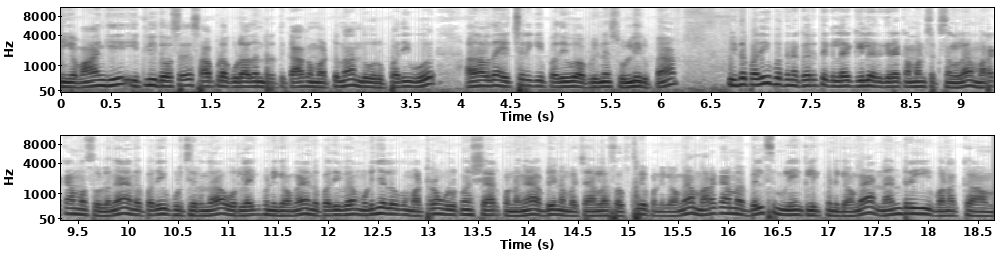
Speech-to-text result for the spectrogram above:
நீங்கள் வாங்கி இட்லி தோசை சாப்பிடக்கூடாதுன்றதுக்காக மட்டும்தான் இந்த ஒரு பதிவு. அதனால தான் எச்சரிக்கை பதிவு அப்படின்னு சொல்லியிருப்பேன். இந்த பதிவு பற்றின கருத்துக்களை கீழே இருக்கிற கமெண்ட் செக்ஷனில் மறக்காமல் சொல்லுங்கள் இந்த பதிவு பிடிச்சிருந்தா ஒரு லைக் பண்ணிக்கோங்க. இந்த பதிவை முடிஞ்ச அளவுக்கு மற்றவங்களுக்கும் ஷேர் பண்ணுங்கள் அப்படியே நம்ம சேனலை சப்ஸ்கிரைப் பண்ணிக்கோங்க. மறக்காமல் பெல் சிம்லையும் கிளிக் பண்ணிக்கோங்க. நன்றி வணக்கம்.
